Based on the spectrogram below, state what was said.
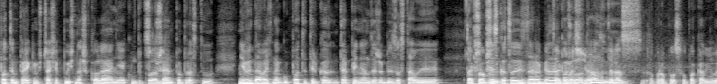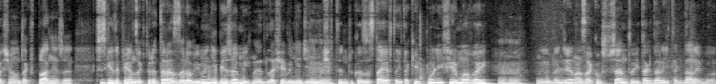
potem po jakimś czasie pójść na szkolenie, kupić Dokładnie. sprzęt, po prostu nie wydawać na głupoty, tylko te pieniądze, żeby zostały, Tak wszystko co jest zarobione Tak poszło od razu. teraz, a propos z chłopakami, właśnie mam tak w planie, że wszystkie te pieniądze, które teraz zarobimy, nie bierzemy ich nawet dla siebie, nie dzielimy Mhm. się tym, tylko zostaje w tej takiej puli firmowej, Mhm. no i będzie na zakup sprzętu i tak dalej, i tak dalej, bo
